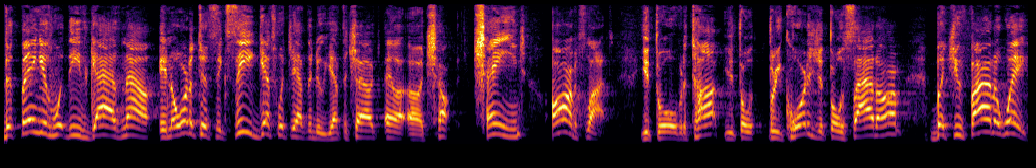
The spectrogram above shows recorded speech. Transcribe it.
the thing is with these guys now, in order to succeed, guess what you have to do? You have to charge, uh, uh, ch- change arm slots. You throw over the top, you throw three quarters, you throw sidearm, but you find a way.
